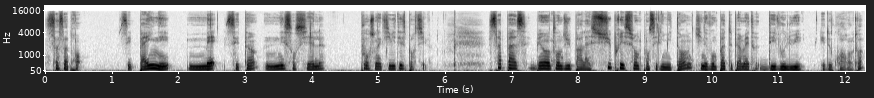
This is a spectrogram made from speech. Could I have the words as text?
ça s'apprend. C'est pas inné, mais c'est un essentiel pour son activité sportive. Ça passe bien entendu par la suppression de pensées limitantes qui ne vont pas te permettre d'évoluer et de croire en toi.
